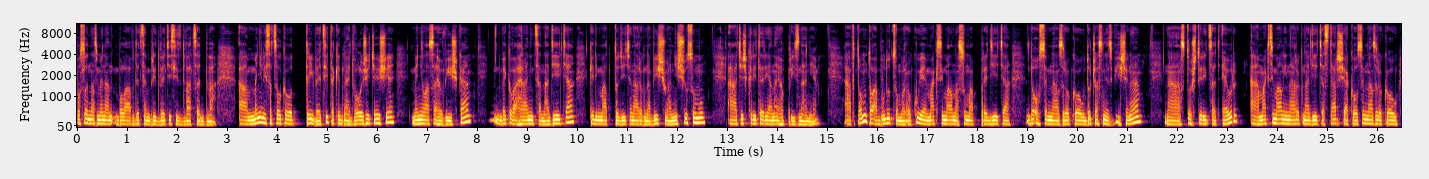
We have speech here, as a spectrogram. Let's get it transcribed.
Posledná zmena bola v decembri 2022. A menili sa celkovo tri veci, také najdôležitejšie. Menila sa jeho výška, veková hranica na dieťa, kedy má to dieťa nárok na vyššiu a nižšiu sumu a tiež kritéria na jeho priznanie. A v tomto a budúcom roku je maximálna suma pre dieťa do 18 rokov dočasne zvýšená na 140 eur a maximálny nárok na dieťa staršie ako 18 rokov,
